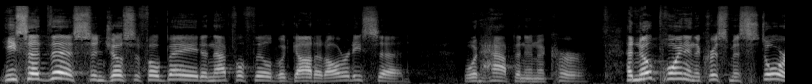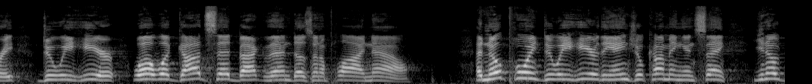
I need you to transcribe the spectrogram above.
he said this, and Joseph obeyed, and that fulfilled what God had already said would happen and occur. At no point in the Christmas story do we hear, well, what God said back then doesn't apply now. At no point do we hear the angel coming and saying, you know,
